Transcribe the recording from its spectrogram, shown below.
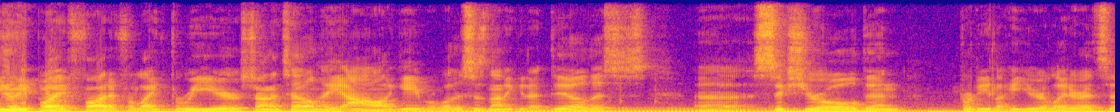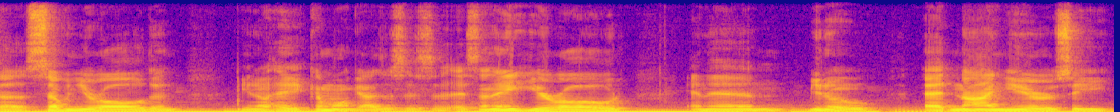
you know, he probably fought it for like three years, trying to tell him, "Hey, Allah, Gabriel, this is not a good idea. This is a six-year-old, and pretty like a year later, it's a seven-year-old, and you know, hey, come on, guys, this is it's an eight-year-old, and then you know, at nine years, he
